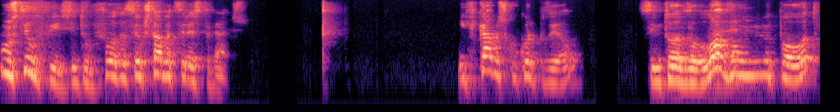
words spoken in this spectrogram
um estilo fixe, e tu, foda-se, eu gostava de ser este gajo. E ficavas com o corpo dele, assim todo, logo de um minuto para o outro,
